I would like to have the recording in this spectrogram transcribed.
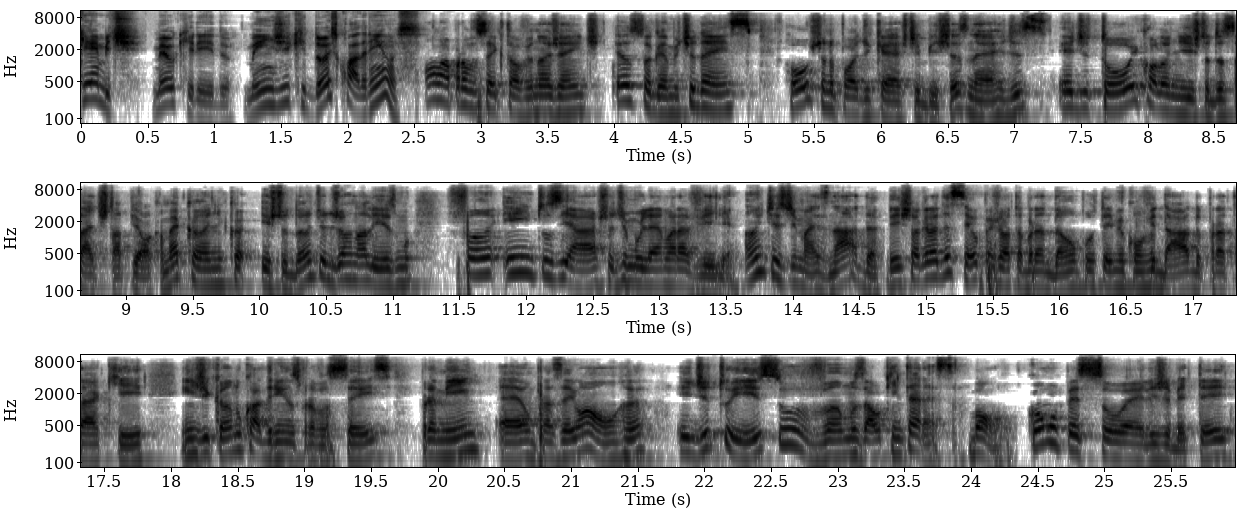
Gambit, meu querido, me indique dois quadrinhos? Olá para você que tá ouvindo a gente. Eu sou Gambit Dance, host no podcast Bichas Nerds, editor e colunista do site Tapioca Mecânica, estudante de jornalismo, fã e entusiasta de Mulher Maravilha. Antes de mais nada, deixa eu agradecer o PJ Brandão por ter me convidado para estar aqui indicando quadrinhos para vocês. Para mim é um prazer e uma honra. E dito isso, vamos ao que interessa. Bom, como pessoa LGBT,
